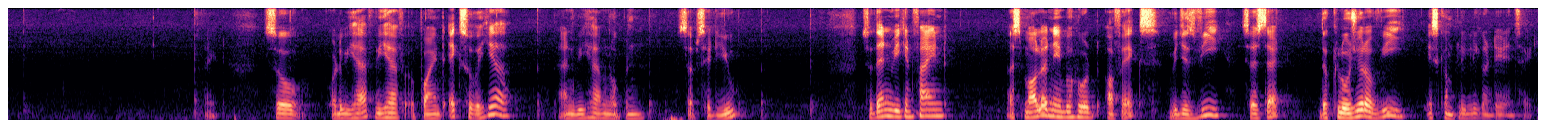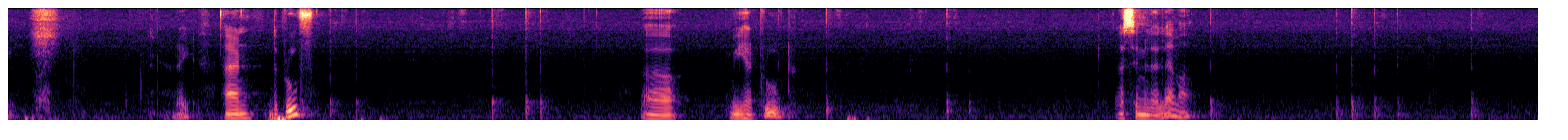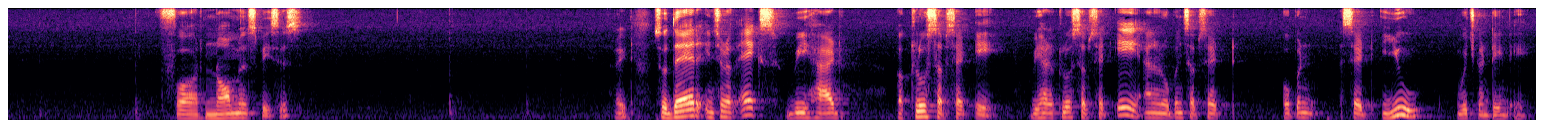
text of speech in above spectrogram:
Right. So what do we have? We have a point x over here and we have an open subset U. So then we can find a smaller neighborhood of x which is V such that the closure of V is completely contained inside U. Right. And the proof uh, we had proved a similar lemma for normal spaces right so there instead of x we had a closed subset a. We had a closed subset a and an open subset open set u which contained a.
